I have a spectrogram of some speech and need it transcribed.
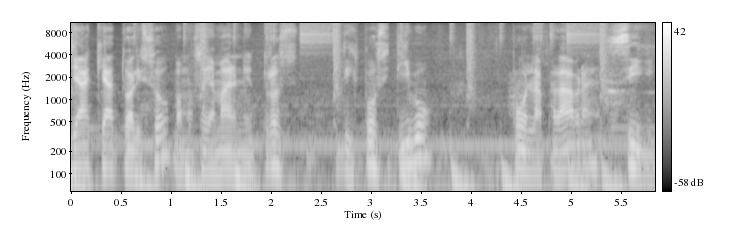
Ya que actualizó vamos a llamar en nuestro dispositivo por la palabra sigue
